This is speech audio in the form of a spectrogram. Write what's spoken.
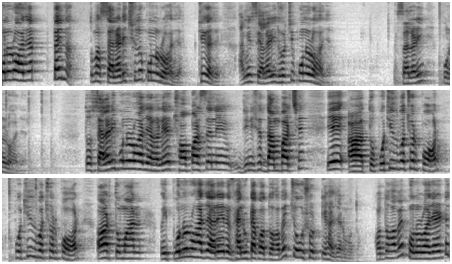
পনেরো হাজার, তাই না? তোমার স্যালারি ছিল পনেরো হাজার, ঠিক আছে? আমি স্যালারি ধরছি পনেরো হাজার। স্যালারি পনেরো হাজার। তো স্যালারি পনেরো হাজার হলে ছ পার্সেন্টে জিনিসের দাম বাড়ছে। এ তো পঁচিশ বছর পর, পঁচিশ বছর পর আর তোমার ওই পনেরো হাজারের ভ্যালুটা কত হবে? চৌষট্টি হাজার মতো। কত হবে? পনেরো হাজার এটা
